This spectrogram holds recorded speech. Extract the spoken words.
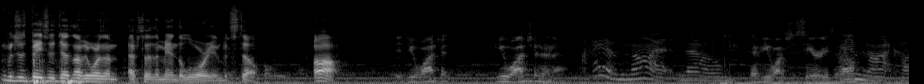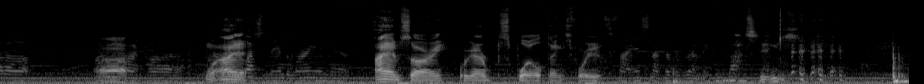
Which is basically just nothing more than an episode of The Mandalorian, but still. Oh, Did you watch it? You watch it or not? I have not. No, Have you watched the series at I all? am not caught up. I'm Ah. not caught up. Well, I haven't I- watched The Mandalorian yet. I am sorry. We're gonna spoil things for you. It's fine. It's not gonna prevent me from watching.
